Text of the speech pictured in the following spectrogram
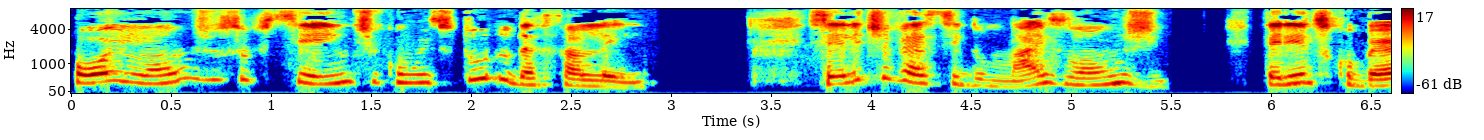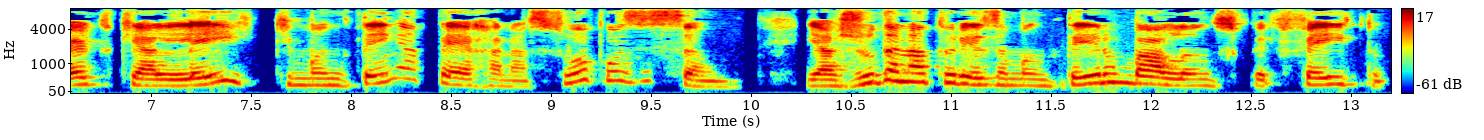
foi longe o suficiente com o estudo dessa lei. Se ele tivesse ido mais longe, teria descoberto que a lei que mantém a Terra na sua posição e ajuda a natureza a manter um balanço perfeito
